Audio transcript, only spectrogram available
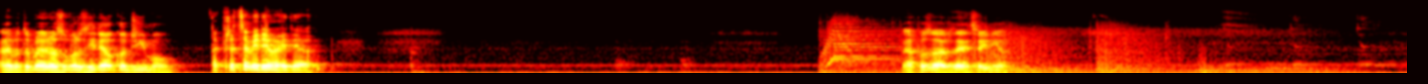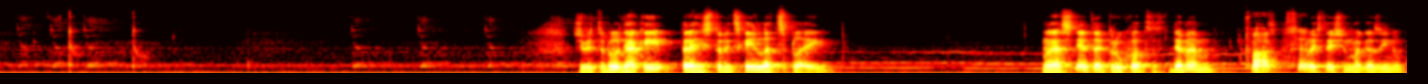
A nebo to bude rozhovor s Hideo Kojimou. Tak přece video, video. A pozor, to je něco jiného. Že by to byl nějaký prehistorický let's play. No jasně, to je průchod demem. Fakt? PlayStation magazínu.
